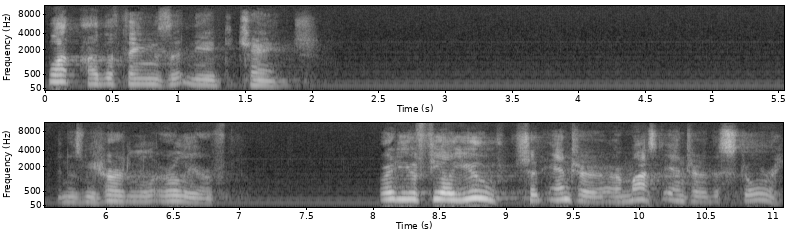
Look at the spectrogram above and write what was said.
what are the things that need to change? And as we heard a little earlier, where do you feel you should enter or must enter the story?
